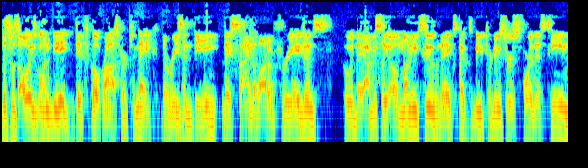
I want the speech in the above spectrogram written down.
this was always going to be a difficult roster to make. The reason being they signed a lot of free agents who they obviously owe money to, who they expect to be producers for this team.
